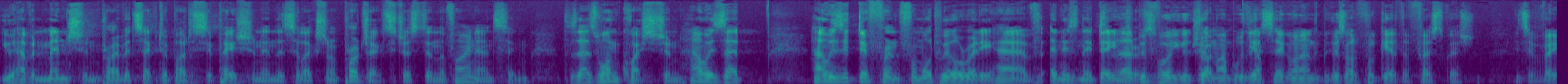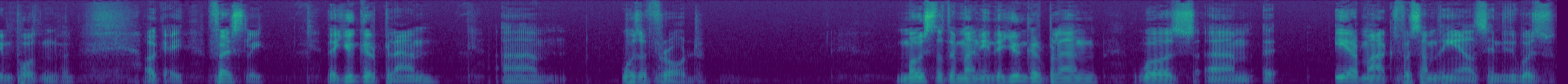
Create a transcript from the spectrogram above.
you haven't mentioned private sector participation in the selection of projects, just in the financing. So that's one question. How is that? How is it different from what we already have, and isn't it dangerous? So before you sure. come up with yeah. the second one, because I'll forget the first question. It's a very important one. Okay. Firstly, the Juncker plan um, was a fraud. Most of the money in the Juncker plan was um, earmarked for something else and it was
